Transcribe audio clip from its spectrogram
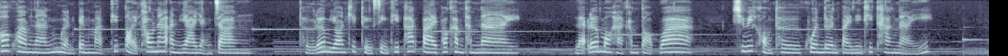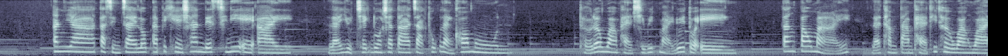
ข้อความนั้นเหมือนเป็นหมัดที่ต่อยเข้าหน้าอัญญาอย่างจัง เธอเริ่มย้อนคิดถึงสิ่งที่พลาดไปเพราะคำทำนาย และเริ่มมองหาคำตอบว่า ชีวิตของเธอควรเดินไปในทิศทางไหน อัญญาตัดสินใจลบแอปพลิเคชัน Destiny AI และหยุดเช็คดวงชะตาจากทุกแหล่งข้อมูล เธอเริ่มวางแผนชีวิตใหม่ด้วยตัวเอง ตั้งเป้าหมายและทำตามแผนที่เธอวางไว้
